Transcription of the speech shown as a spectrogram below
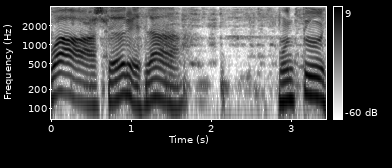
Wah, serius lah. Muntun.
